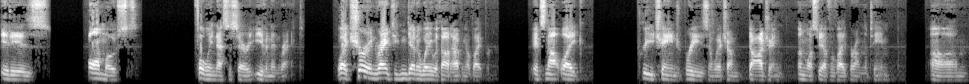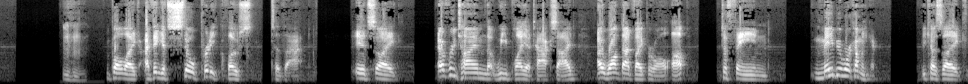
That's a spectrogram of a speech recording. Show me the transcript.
it is almost fully necessary even in ranked. Like sure in ranked you can get away without having a viper. It's not like pre-change breeze in which I'm dodging unless you have a Viper on the team. Um, hmm but like I think it's still pretty close to that. It's like every time that we play attack side, I want that Viper all up to feign maybe we're coming here. Because like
